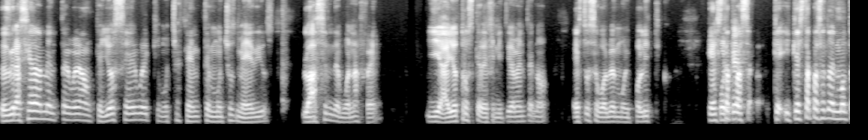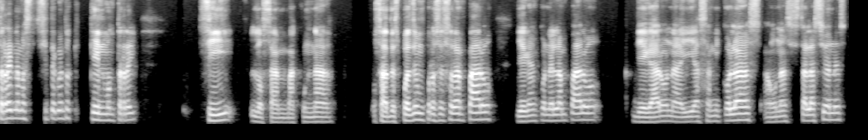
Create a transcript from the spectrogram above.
desgraciadamente, güey, aunque yo sé, güey, que mucha gente, muchos medios lo hacen de buena fe, y hay otros que definitivamente no, esto se vuelve muy político. ¿Qué está pasando? ¿Y qué está pasando en Monterrey? Nada más, si te cuento que en Monterrey sí los han vacunado. O sea, después de un proceso de amparo, llegan con el amparo, llegaron ahí a San Nicolás, a unas instalaciones,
